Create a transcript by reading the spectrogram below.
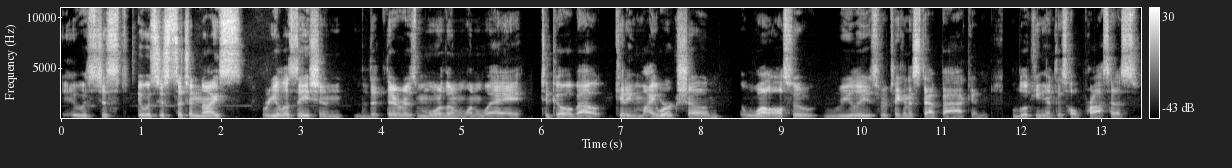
it was just it was just such a nice realization that there is more than one way to go about getting my work shown while also really sort of taking a step back and looking at this whole process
